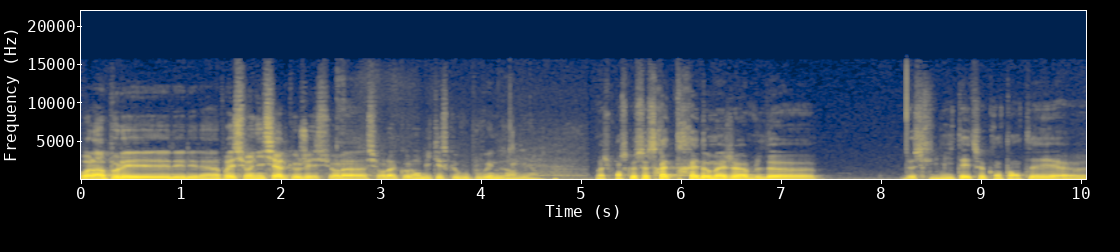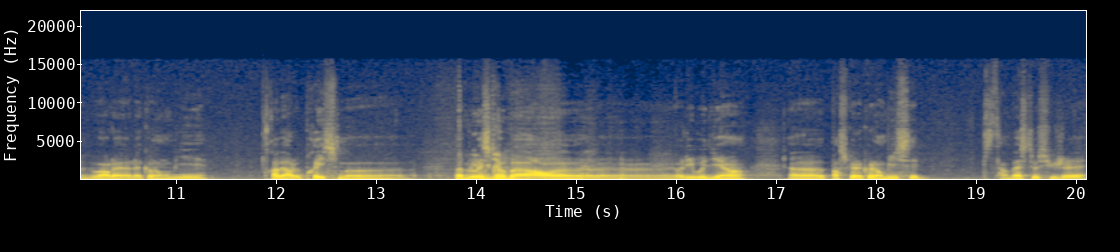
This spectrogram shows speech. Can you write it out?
Voilà un peu l'impression initiale que j'ai sur la, sur la Colombie. Qu'est-ce que vous pouvez nous en dire? Bah, Je pense que ce serait très dommageable de, de se limiter, de se contenter euh, de voir la, Colombie à travers le prisme euh, Pablo Escobar euh, hollywoodien, parce que la Colombie, c'est un vaste sujet.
